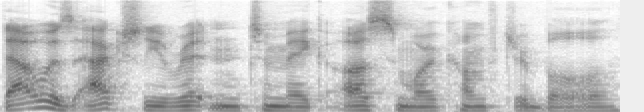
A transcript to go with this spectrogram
that was actually written to make us more comfortable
